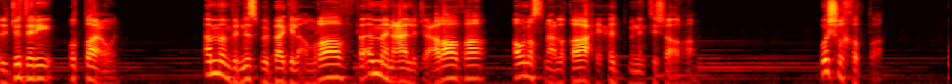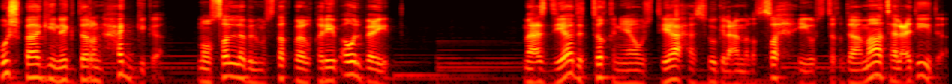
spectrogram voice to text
الجدري والطاعون. أما بالنسبة لباقي الأمراض فإما نعالج أعراضها أو نصنع لقاح يحد من انتشارها. وش الخطة؟ وش باقي نقدر نحققه؟ نوصل له بالمستقبل القريب أو البعيد؟ مع ازدياد التقنية واجتياحها سوق العمل الصحي واستخداماتها العديدة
